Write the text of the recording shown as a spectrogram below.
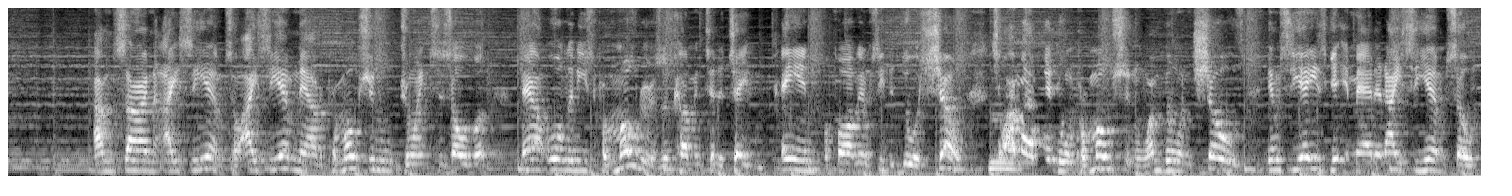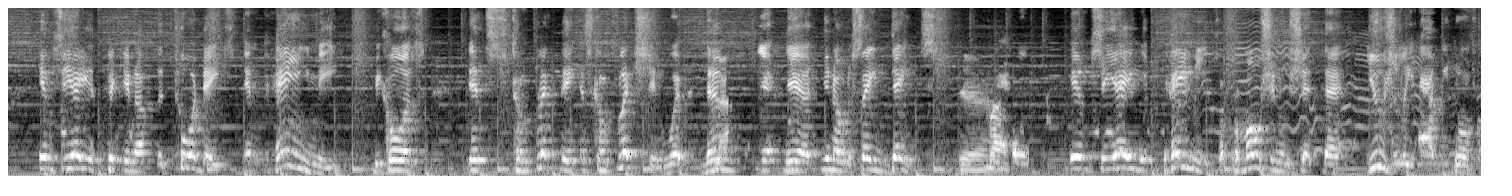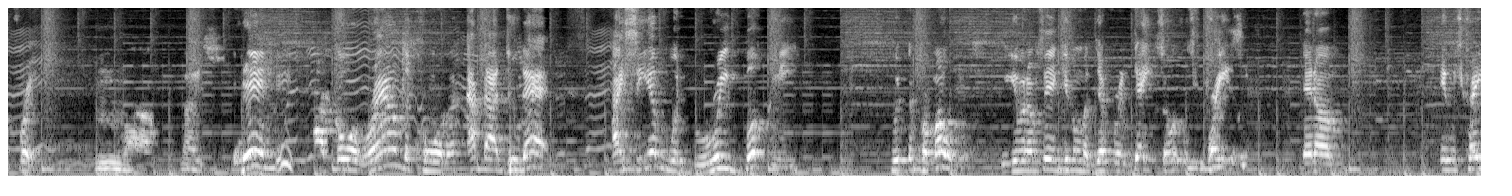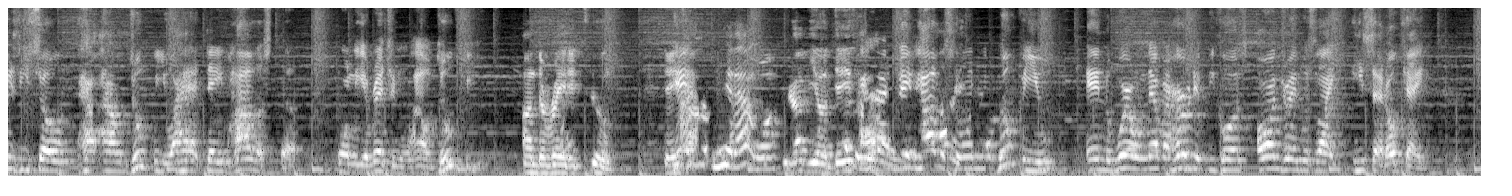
I'm signed to ICM. So ICM now, the promotional joints is over. Now all of these promoters are coming to the table, paying for Father MC to do a show. So I'm out there doing promotional. I'm doing shows. MCA is getting mad at ICM. So MCA is picking up the tour dates and paying me because it's conflicting. It's confliction with them. They're, they're, you know the same dates. Yeah. Right. So MCA would pay me for promotional shit that usually I'd be doing for free. Mm. Wow. Nice. Then I go around the corner. After I do that, ICM would rebook me with the promoters. You get what I'm saying? Give them a different date. So it was crazy. And um, it was crazy. So how I'll do for you? I had Dave Hollister on the original I'll do for you. Underrated too. Dave, Yeah. Hear that one? Yep, yo, Dave. I had Dave Hollister on I'll do for you, and the world never heard it because Andre was like, he said, okay,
